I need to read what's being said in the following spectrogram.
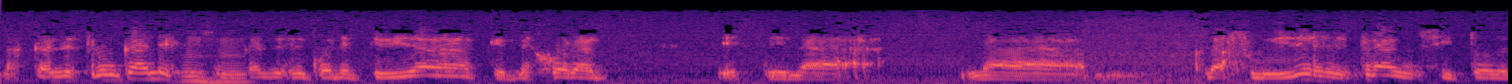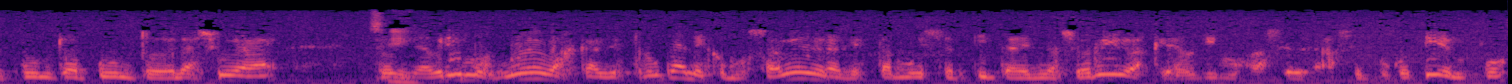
Las calles troncales, que son calles de conectividad, que mejoran este, la, la, la fluidez de tránsito de punto a punto de la ciudad, Sí. donde abrimos nuevas calles troncales, como Saavedra, que está muy cerquita de Ignacio Rivas, que abrimos hace, hace poco tiempo,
